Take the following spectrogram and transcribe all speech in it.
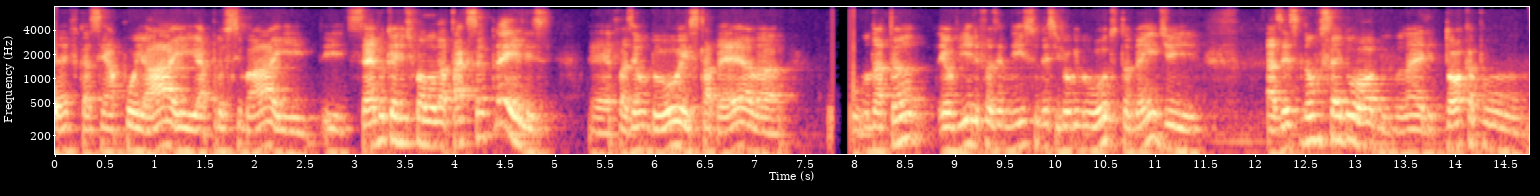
né? Ficar sem apoiar e aproximar. E, e serve o que a gente falou do ataque, serve para eles. É, fazer um dois, tabela. O, Natan, eu vi ele fazendo isso nesse jogo e no outro também, de às vezes não sai do óbvio, né? Ele toca para o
